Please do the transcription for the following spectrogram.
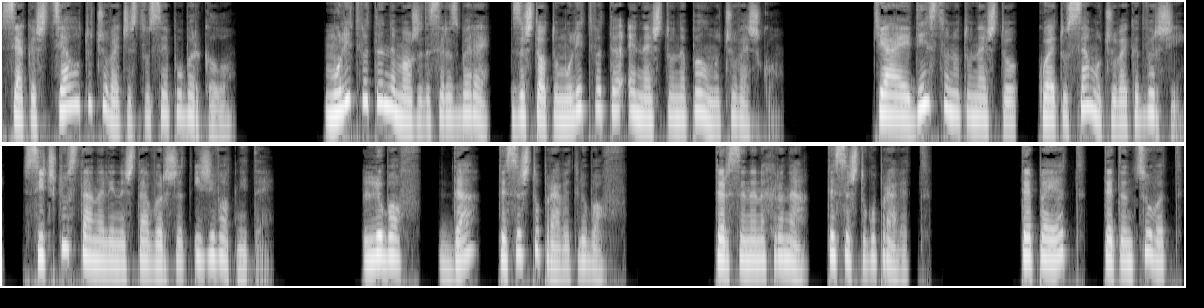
сякаш цялото човечество се е побъркало. Молитвата не може да се разбере, защото молитвата е нещо напълно човешко. Тя е единственото нещо, което само човекът върши. Всички останали неща вършат и животните. Любов, да, те също правят любов. Търсене на храна, те също го правят. Те пеят, те танцуват,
